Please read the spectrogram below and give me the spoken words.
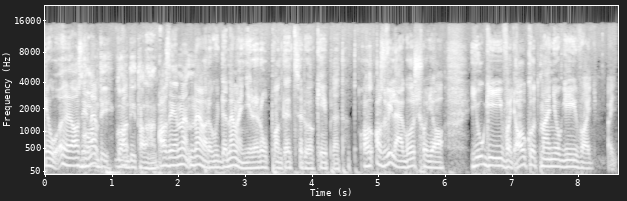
Jó, azért Gandhi, nem, Gandhi talán. Azért ne, ne arra, de nem ennyire roppant egyszerű a képlet. Hát az, az világos, hogy a jogi, vagy alkotmányjogi, vagy, vagy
